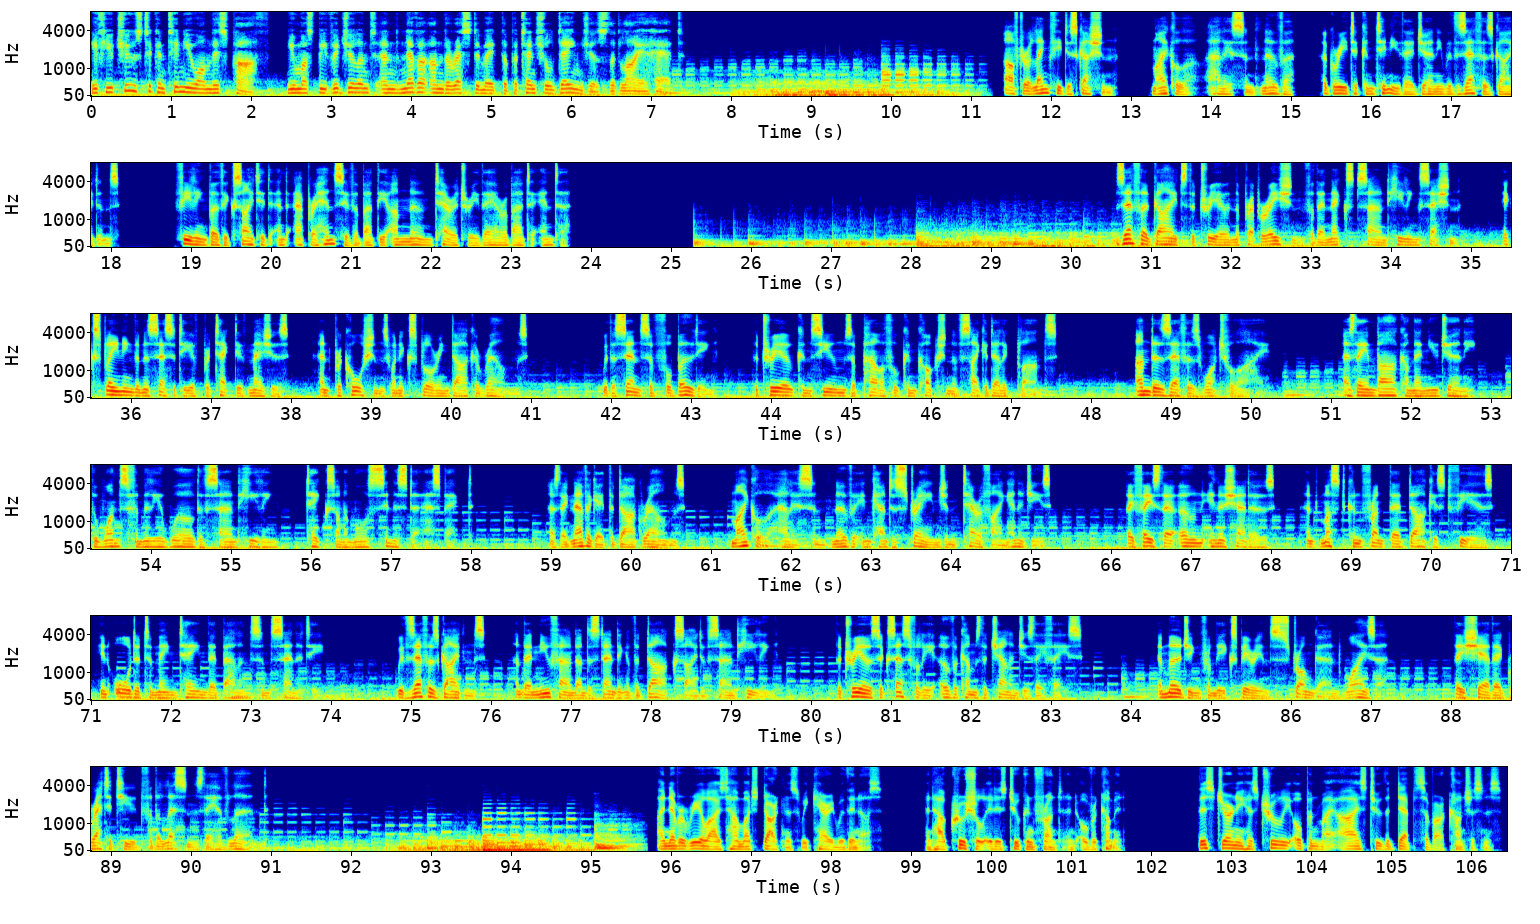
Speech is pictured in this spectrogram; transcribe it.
If you choose to continue on this path, you must be vigilant and never underestimate the potential dangers that lie ahead. After a lengthy discussion, Michael, Alice, and Nova agree to continue their journey with Zephyr's guidance, feeling both excited and apprehensive about the unknown territory they are about to enter. Zephyr guides the trio in the preparation for their next sound healing session, explaining the necessity of protective measures and precautions when exploring darker realms. With a sense of foreboding, the trio consumes a powerful concoction of psychedelic plants under Zephyr's watchful eye. As they embark on their new journey, the once familiar world of sound healing takes on a more sinister aspect. As they navigate the dark realms, Michael, Alice, and Nova encounter strange and terrifying energies. They face their own inner shadows and must confront their darkest fears in order to maintain their balance and sanity. With Zephyr's guidance and their newfound understanding of the dark side of sound healing, the trio successfully overcomes the challenges they face. Emerging from the experience stronger and wiser, they share their gratitude for the lessons they have learned. I never realized how much darkness we carried within us and how crucial it is to confront and overcome it. This journey has truly opened my eyes to the depths of our consciousness.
